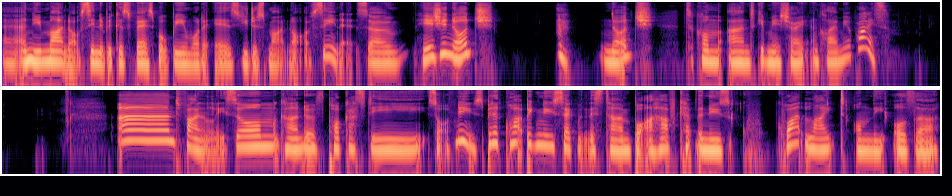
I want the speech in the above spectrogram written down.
Uh, and you might not have seen it because Facebook being what it is, you just might not have seen it. So here's your nudge, nudge to come and give me a shout and claim your prize. And finally, some kind of podcasty sort of news. Been a quite big news segment this time, but I have kept the news qu- quite light on the other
